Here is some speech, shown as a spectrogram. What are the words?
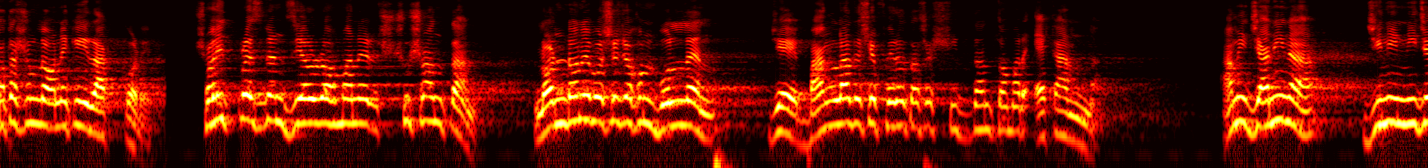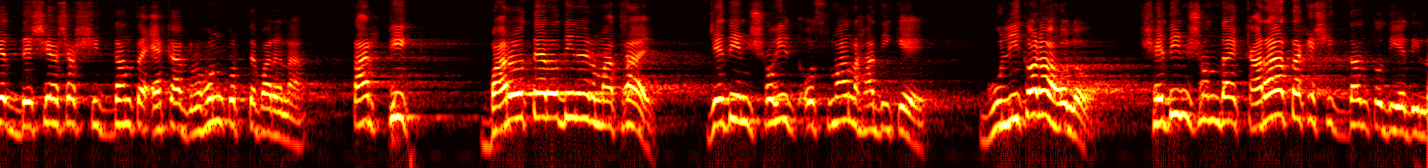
কথা শুনলে অনেকেই রাগ করে। শহীদ প্রেসিডেন্ট জিয়াউর রহমানের সুসন্তান লন্ডনে বসে যখন বললেন যে বাংলাদেশে ফেরত আসার সিদ্ধান্ত আমার একার না। আমি জানি না যিনি নিজের দেশে আসার সিদ্ধান্ত একা গ্রহণ করতে পারে না, তার ঠিক বারো তেরো দিনের মাথায় যেদিন শহীদ ওসমান হাদিকে গুলি করা হলো সেদিন সন্ধ্যায় কারা তাকে সিদ্ধান্ত দিয়ে দিল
